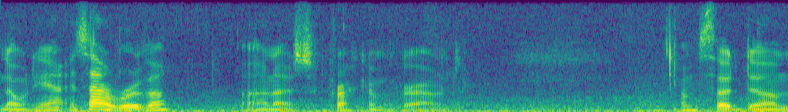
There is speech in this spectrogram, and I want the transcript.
No one here? Is that a river? Oh no, it's a cracking ground. I'm so dumb.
